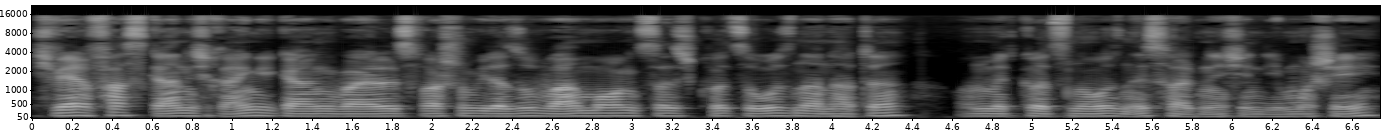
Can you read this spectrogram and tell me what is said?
Ich wäre fast gar nicht reingegangen, weil es war schon wieder so warm morgens, dass ich kurze Hosen an hatte. Und mit kurzen Hosen ist halt nicht in die Moschee.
